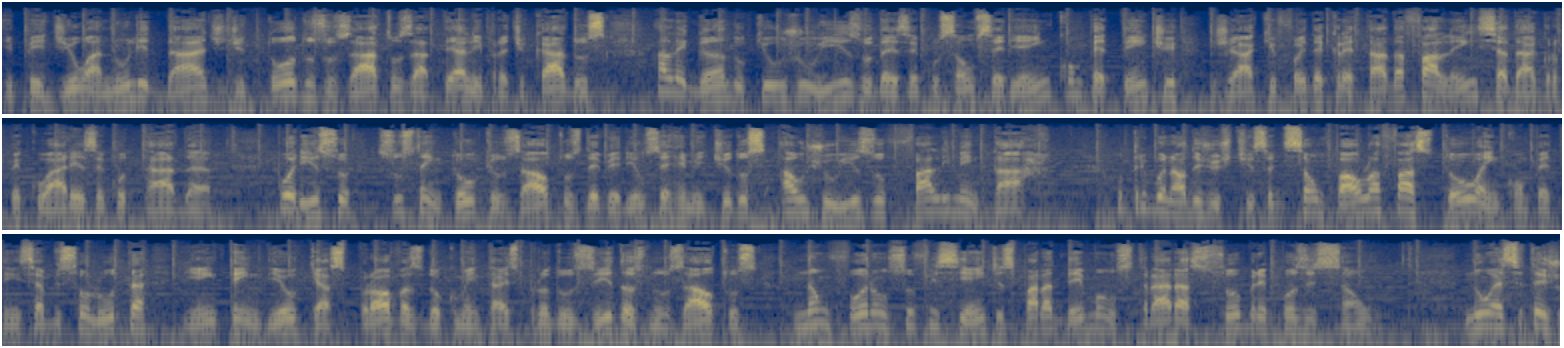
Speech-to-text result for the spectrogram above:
e pediu a nulidade de todos os atos até ali praticados, alegando que o juízo da execução seria incompetente, já que foi decretada a falência da agropecuária executada. Por isso, sustentou que os autos deveriam ser remetidos ao juízo falimentar o Tribunal de Justiça de São Paulo afastou a incompetência absoluta e entendeu que as provas documentais produzidas nos autos não foram suficientes para demonstrar a sobreposição. No STJ,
